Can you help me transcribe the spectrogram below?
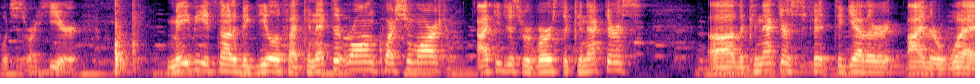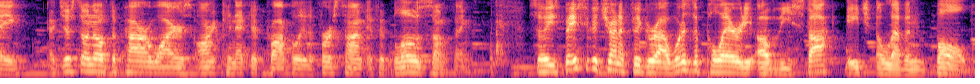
which is right here? Maybe it's not a big deal if I connect it wrong, question mark. I can just reverse the connectors. Uh, the connectors fit together either way. I just don't know if the power wires aren't connected properly the first time if it blows something. So he's basically trying to figure out what is the polarity of the stock H11 bulb.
